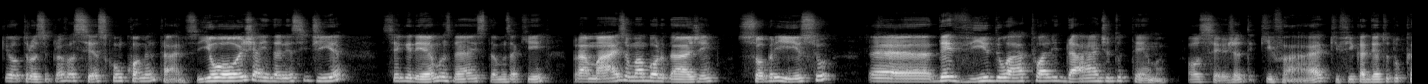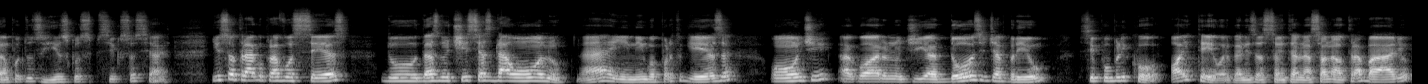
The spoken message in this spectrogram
que eu trouxe para vocês com comentários. E hoje, ainda nesse dia, seguiremos, né, estamos aqui para mais uma abordagem sobre isso é, devido à atualidade do tema. Ou seja, que vai, que fica dentro do campo dos riscos psicossociais. Isso eu trago para vocês do, das notícias da ONU, né, em língua portuguesa, onde agora no dia 12 de abril se publicou OIT, Organização Internacional do Trabalho,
